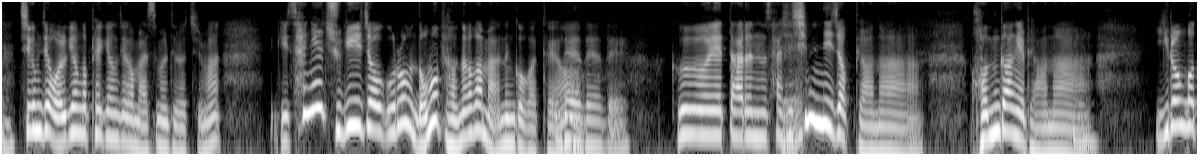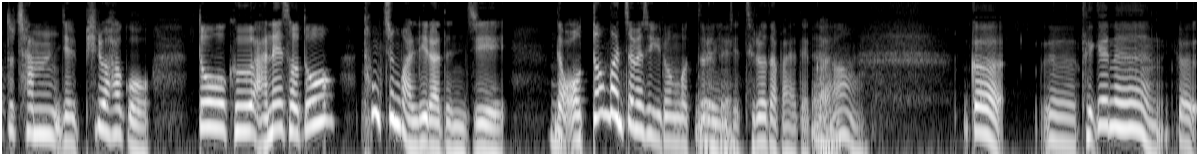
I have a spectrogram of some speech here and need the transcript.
음. 지금 이제 월경과 폐경 제가 말씀을 드렸지만 이 생애 주기적으로 너무 변화가 많은 것 같아요. 네, 네, 네. 그에 따른 사실 심리적 변화, 건강의 변화 음. 이런 것도 참 이제 필요하고 또 그 안에서도 통증 관리라든지 근데 음. 어떤 관점에서 이런 것들을 네네. 이제 들여다봐야 될까요? 네. 그러니까 그 대개는 그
